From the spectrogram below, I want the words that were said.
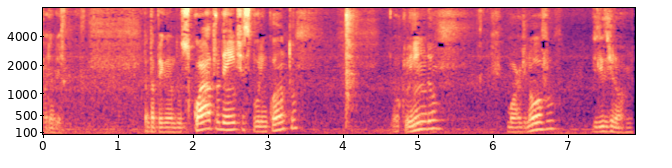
pode abrir. Então tá pegando os quatro dentes por enquanto, ocluindo, morde de novo, desliza de novo.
